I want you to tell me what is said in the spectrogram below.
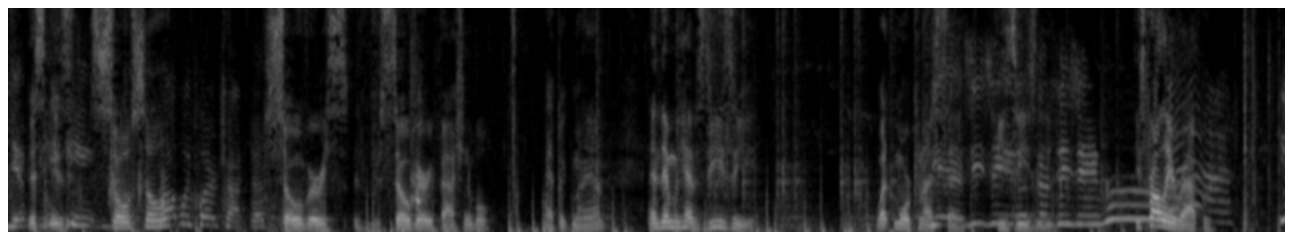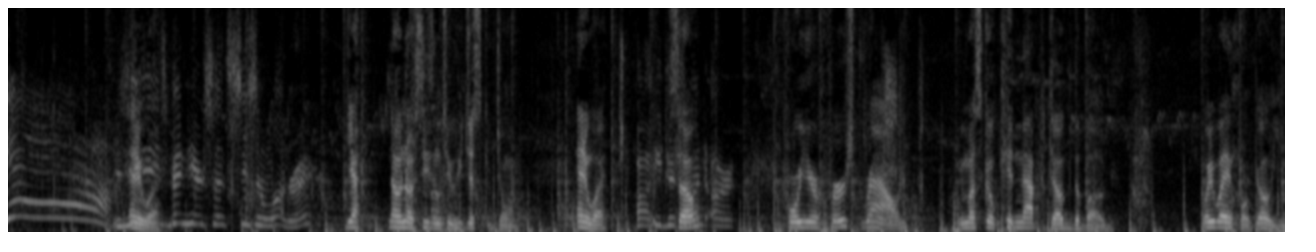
Yep. This is so so probably player tracked us. so very so very fashionable, epic man. And then we have ZZ. What more can I yeah, say? ZZ, He's let's ZZ. go ZZ. Woo! He's probably a rapper. Yeah. ZZ's Anyway. been here since season one, right? Yeah, no, no, season two. He just joined. Anyway, oh, he just So? joined. All right. for your first round, you must go kidnap Doug the Bug. What are you waiting for? Go, you,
